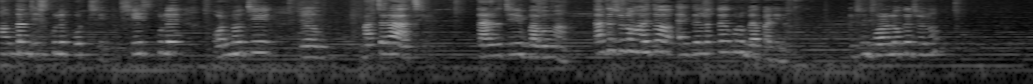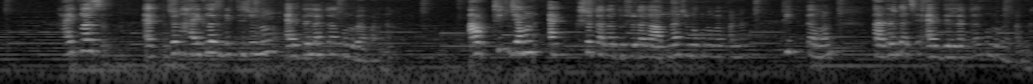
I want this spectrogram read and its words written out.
সন্তান যে স্কুলে পড়ছে, সেই স্কুলে অন্য যে, বাচ্চারা আছে, তার যে বাবা মা তাদের জন্য হয়তো এক দেড় লাখ টাকা কোনো ব্যাপারই না। একজন বড় লোকের জন্য হাই ক্লাস একজন হাই ক্লাস ব্যক্তির জন্য এক দেড় লাখ টাকা কোনো ব্যাপার না। আর ঠিক যেমন একশো টাকা, দুশো টাকা আপনার জন্য কোনো ব্যাপার না, ঠিক তেমন তাদের কাছে এক দেড় লাখ টাকা কোনো ব্যাপার না।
